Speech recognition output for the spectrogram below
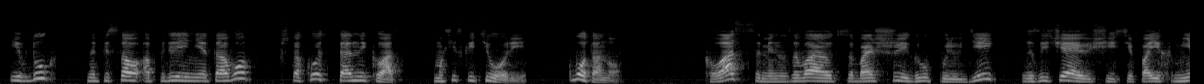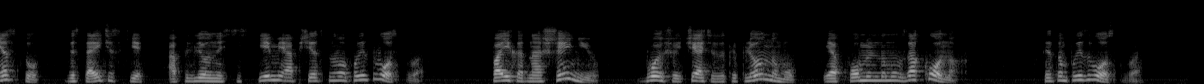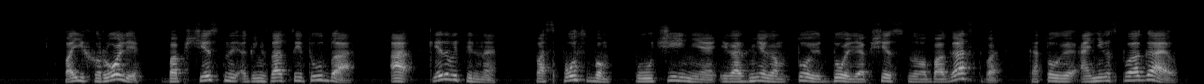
И вдруг написал определение того, что такое социальный класс в марксистской теории. Вот оно. Классами называются большие группы людей, различающиеся по их месту в исторически определенной системе общественного производства, по их отношению, большей частью закрепленному и оформленному в законах, к средствам производства, по их роли в общественной организации труда, а, следовательно, по способам получения и размером той доли общественного богатства, которой они располагают.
